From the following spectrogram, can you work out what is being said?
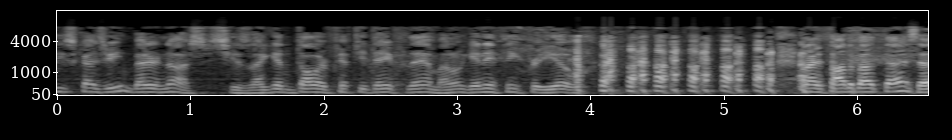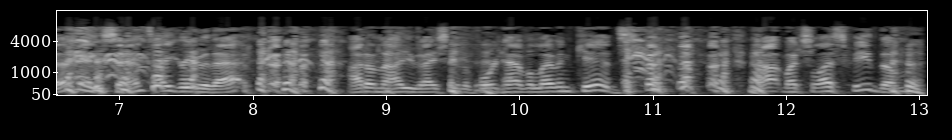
these guys are eating better than us?" She goes, "I get a dollar fifty a day for them. I don't get anything for you." and I thought about that. I said, "That makes sense. I agree with that. I don't know how you guys can afford to have eleven kids, not much less feed them."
